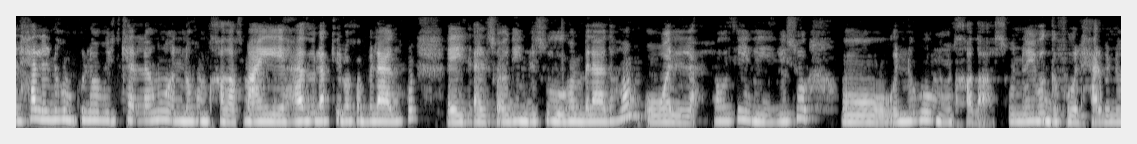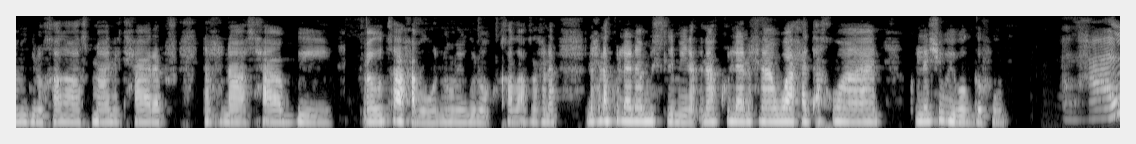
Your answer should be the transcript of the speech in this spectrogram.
الحل إنهم كلهم يتكلموا إنهم خلاص معي هذولك يروحوا بلادهم ال- السعوديين يجلسوهم بلادهم والحوثيين يجلسوا وإنهم خلاص وإنه يوقفوا الحرب إنهم يقولوا خلاص ما نتحارب نحن أصحاب أو تصاحبوا إنهم يقولوا خلاص نحن نحن كلنا مسلمين نحن كلنا نحن واحد أخوان كل شيء ويوقفوا. الحل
